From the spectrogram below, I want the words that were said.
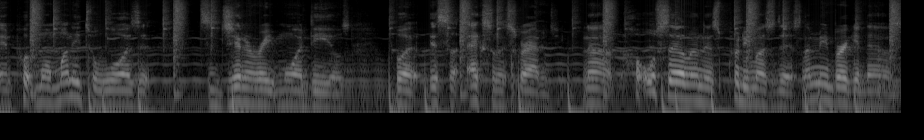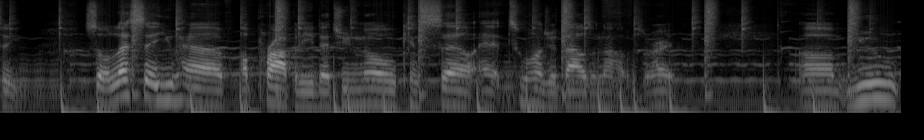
and put more money towards it to generate more deals. But it's an excellent strategy. Now, wholesaling is pretty much this. Let me break it down to you. So let's say you have a property that you know can sell at $200,000, right? Um, you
